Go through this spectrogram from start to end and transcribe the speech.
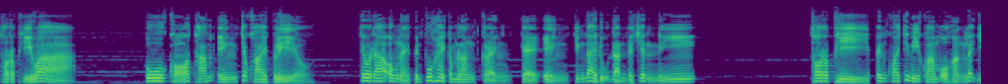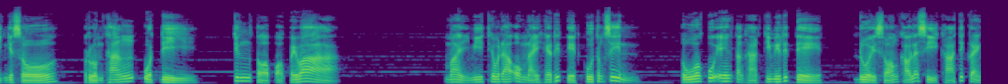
ทรพีว่า กูขอถามเองเจ้าควายเปลี่ยว เทวดาองค์ไหนเป็นผู้ให้กำลังแกร่งแก่เองจึงได้ดุดันได้เช่นนี้ทรพีเป็นควายที่มีความโอหังและหญิงยโส รวมทั้งอวดดี จึงตอบออกไปว่า ไม่มีเทวดาองค์ไหนให้ฤทธิเดชกูทั้งสิ้น ตัวกูเองต่างหากที่มีฤทธิเดชด้วยสองเขาและสี่ขาที่แกร่ง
